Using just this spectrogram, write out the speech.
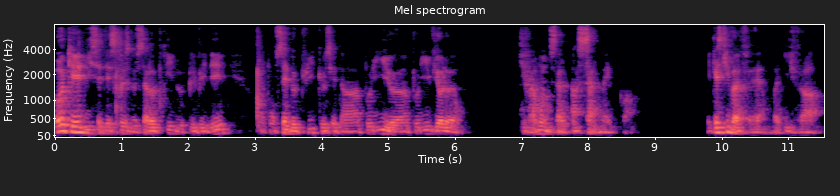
Ok, dit cette espèce de saloperie de PPD, dont on sait depuis que c'est un poli, euh, un poli violeur, qui vraiment une sale- un sale mec. Quoi. Et qu'est-ce qu'il va faire? Bah, il, va,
